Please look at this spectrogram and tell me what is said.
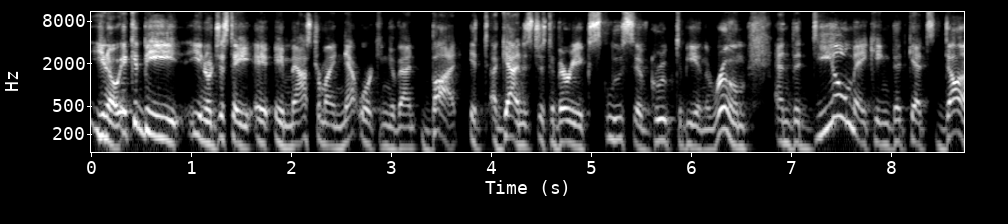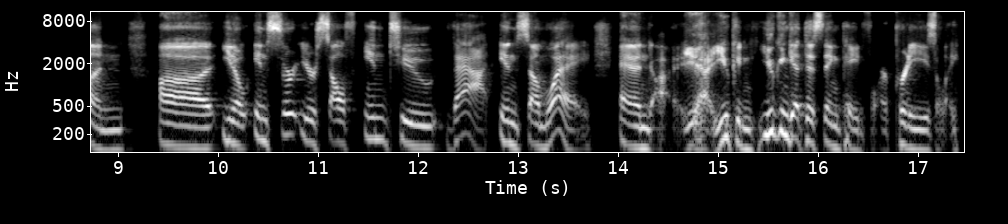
you know, it could be, you know, just a, a, mastermind networking event, but it again, it's just a very exclusive group to be in the room. And the deal making that gets done, uh, you know, insert yourself into that in some way. And uh, yeah, you can you can get this thing paid for pretty easily.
